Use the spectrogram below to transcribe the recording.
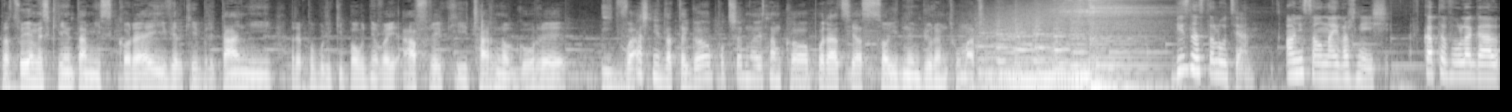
Pracujemy z klientami z Korei, Wielkiej Brytanii, Republiki Południowej Afryki, Czarnogóry i właśnie dlatego potrzebna jest nam kooperacja z solidnym biurem tłumaczeń. Biznes to ludzie. Oni są najważniejsi. W KTW Legal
